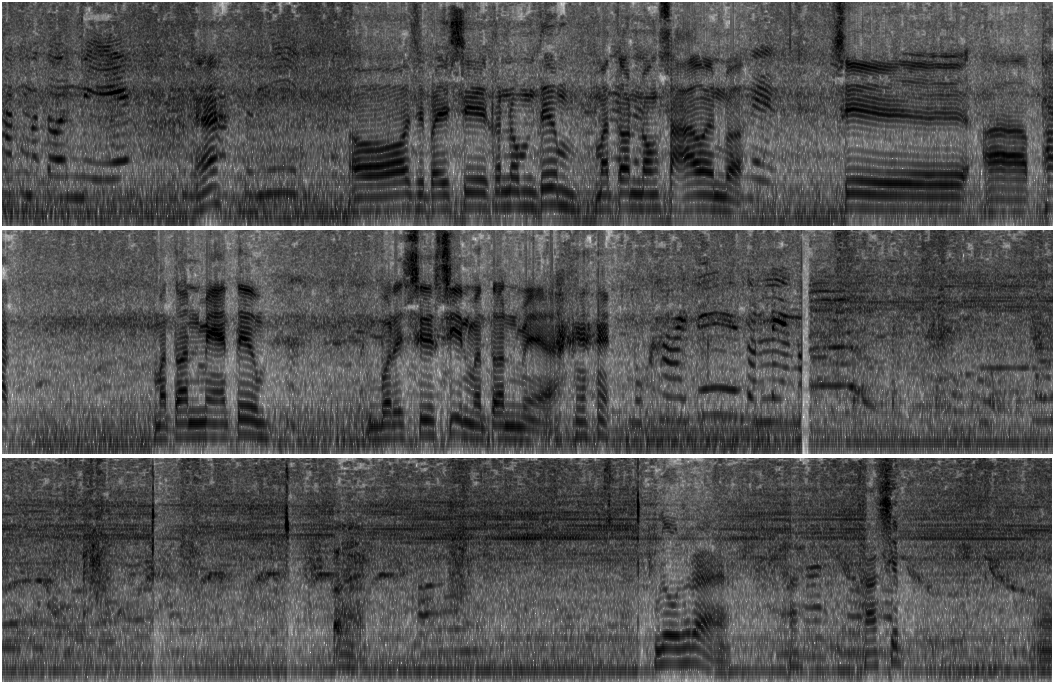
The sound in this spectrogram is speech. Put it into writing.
พักมาตอนเมย์ฮะ ซื้อนี่อ๋อสิไปซื้อขนมตึมมาตอนน้องสาวแม่นบ่แม่นซื้ออ่าผักมาตอนแม่ตึมบ่ได้ซื้อซีนมาตอนแม่บุคายเต้ตอนแรงโลเท่าไหร่ฮะห้าสิบ อ๋อ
